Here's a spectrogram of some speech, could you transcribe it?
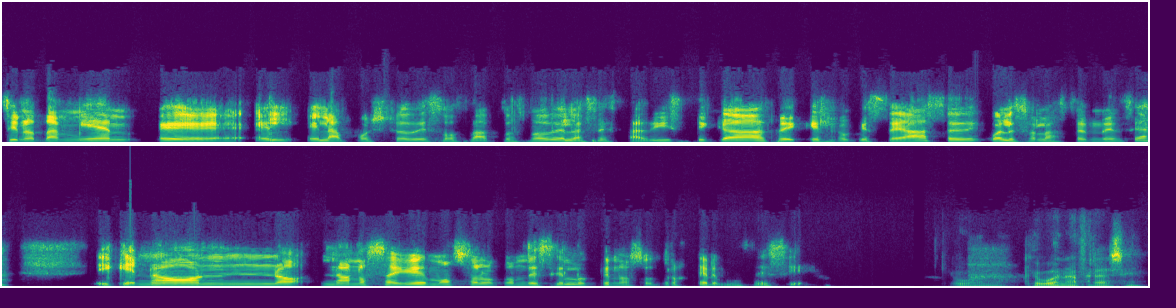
sino también eh, el, el, apoyo de esos datos, ¿no? de las estadísticas, de qué es lo que se hace, de cuáles son las tendencias, y que no, no, no nos seguimos solo con decir lo que nosotros queremos decir. Qué, bueno, qué buena frase.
